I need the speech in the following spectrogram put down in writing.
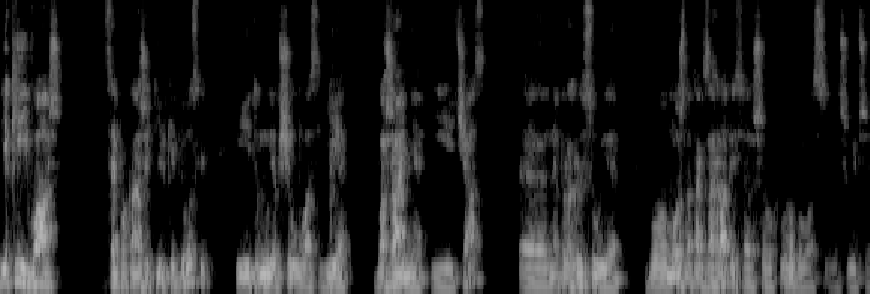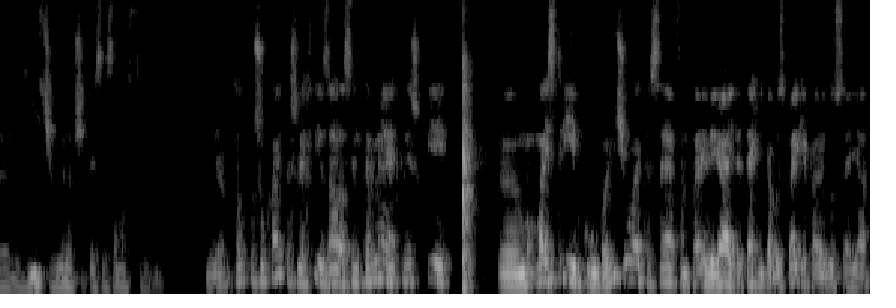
який ваш, це покаже тільки досвід. І тому, якщо у вас є бажання і час, е, не прогресує, бо можна так загратися, що хвороба вас швидше з'їсть, чим ви навчитеся самостійно. Ну, як, тобто шукайте шляхи зараз, інтернет, книжки, е, майстрів купа, відчувайте серцем, перевіряйте, техніка безпеки перед усе. Я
